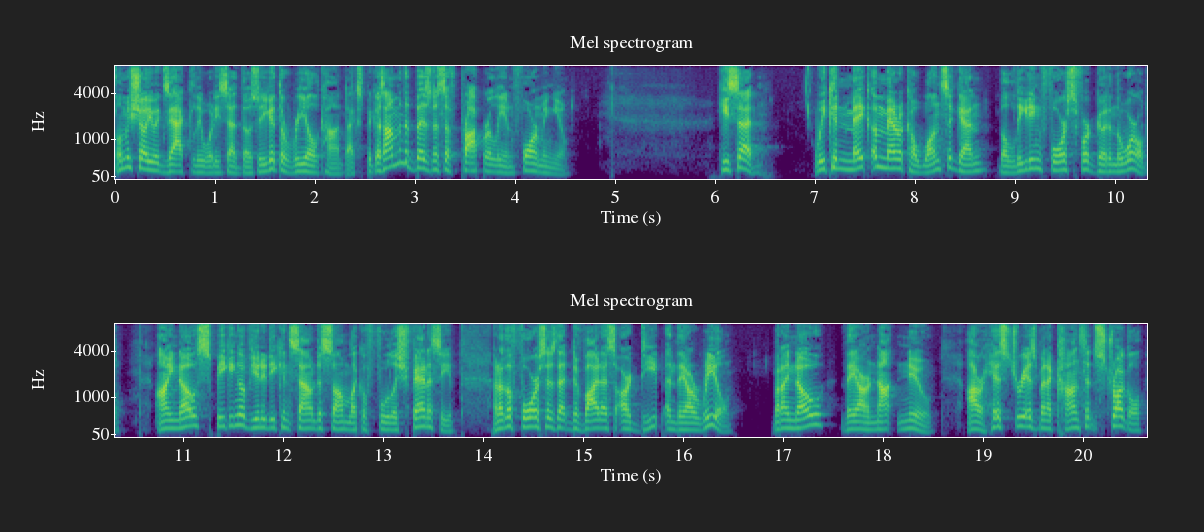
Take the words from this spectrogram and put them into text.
Let me show you exactly what he said, though, so you get the real context, because I'm in the business of properly informing you. He said, We can make America once again the leading force for good in the world. I know speaking of unity can sound to some like a foolish fantasy, and other forces that divide us are deep and they are real. But I know they are not new. Our history has been a constant struggle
